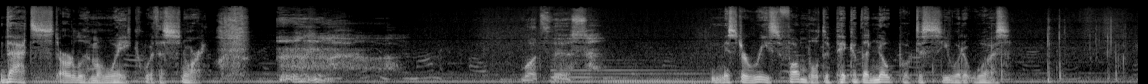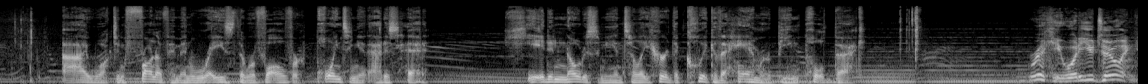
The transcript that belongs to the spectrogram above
That startled him awake with a snort. What's this? Mr. Reese fumbled to pick up the notebook to see what it was. I walked in front of him and raised the revolver, pointing it at his head. He didn't notice me until he heard the click of the hammer being pulled back. Ricky, what are you doing?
